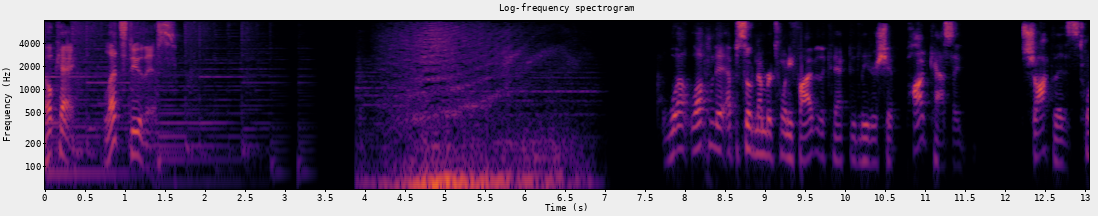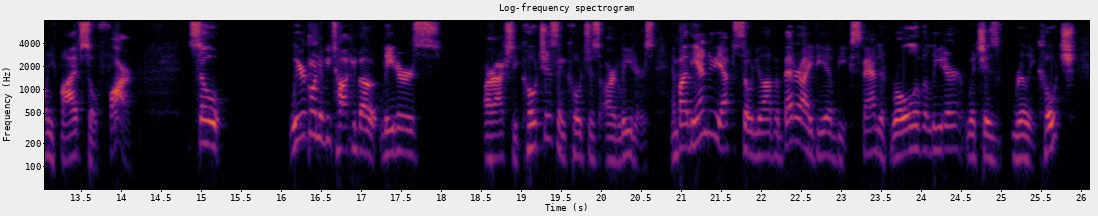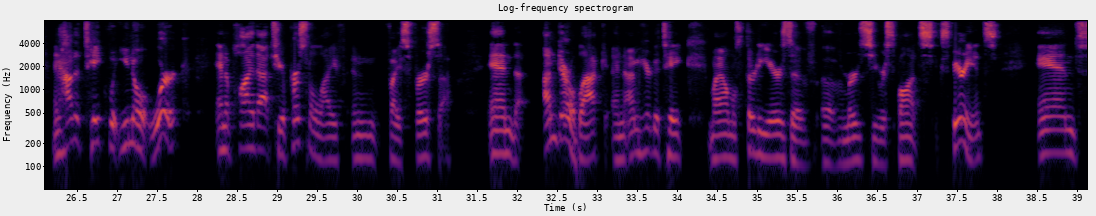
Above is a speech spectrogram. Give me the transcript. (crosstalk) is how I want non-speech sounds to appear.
Okay, let's do this. Well, welcome to episode number 25 of the Connected Leadership Podcast. I'm shocked that it's 25 so far. So, we're going to be talking about leaders are actually coaches and coaches are leaders. And by the end of the episode, you'll have a better idea of the expanded role of a leader, which is really coach, and how to take what you know at work and apply that to your personal life and vice versa. And I'm Daryl Black, and I'm here to take my almost 30 years of, of emergency response experience and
